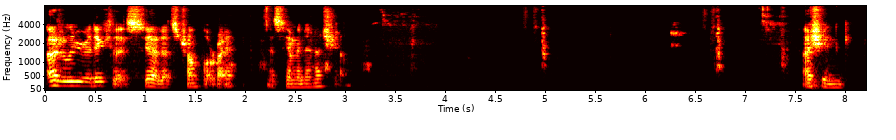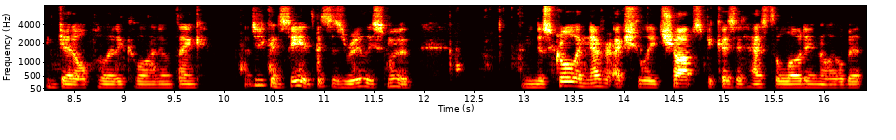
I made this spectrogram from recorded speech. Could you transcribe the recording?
Utterly ridiculous. Yeah, that's Trump, all right. That's him in a nutshell. I shouldn't get all political, I don't think. As you can see, it this is really smooth. I mean, the scrolling never actually chops because it has to load in a little bit.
